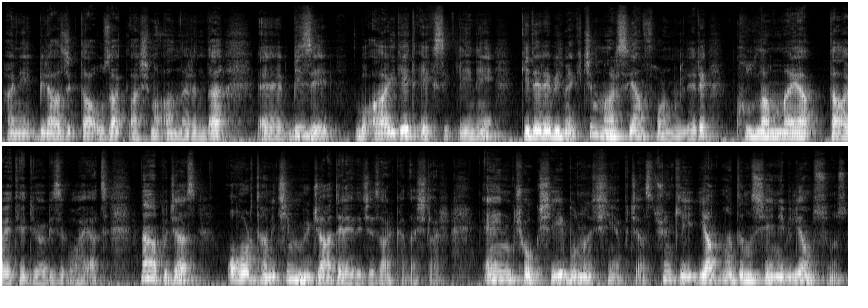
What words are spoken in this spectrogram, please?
hani birazcık daha uzaklaşma anlarında e, bizi bu aidiyet eksikliğini giderebilmek için Marsiyen formülleri kullanmaya davet ediyor bizi bu hayat. Ne yapacağız? O ortam için mücadele edeceğiz arkadaşlar. En çok şeyi bunun için yapacağız. Çünkü yapmadığımız şey ne biliyor musunuz?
